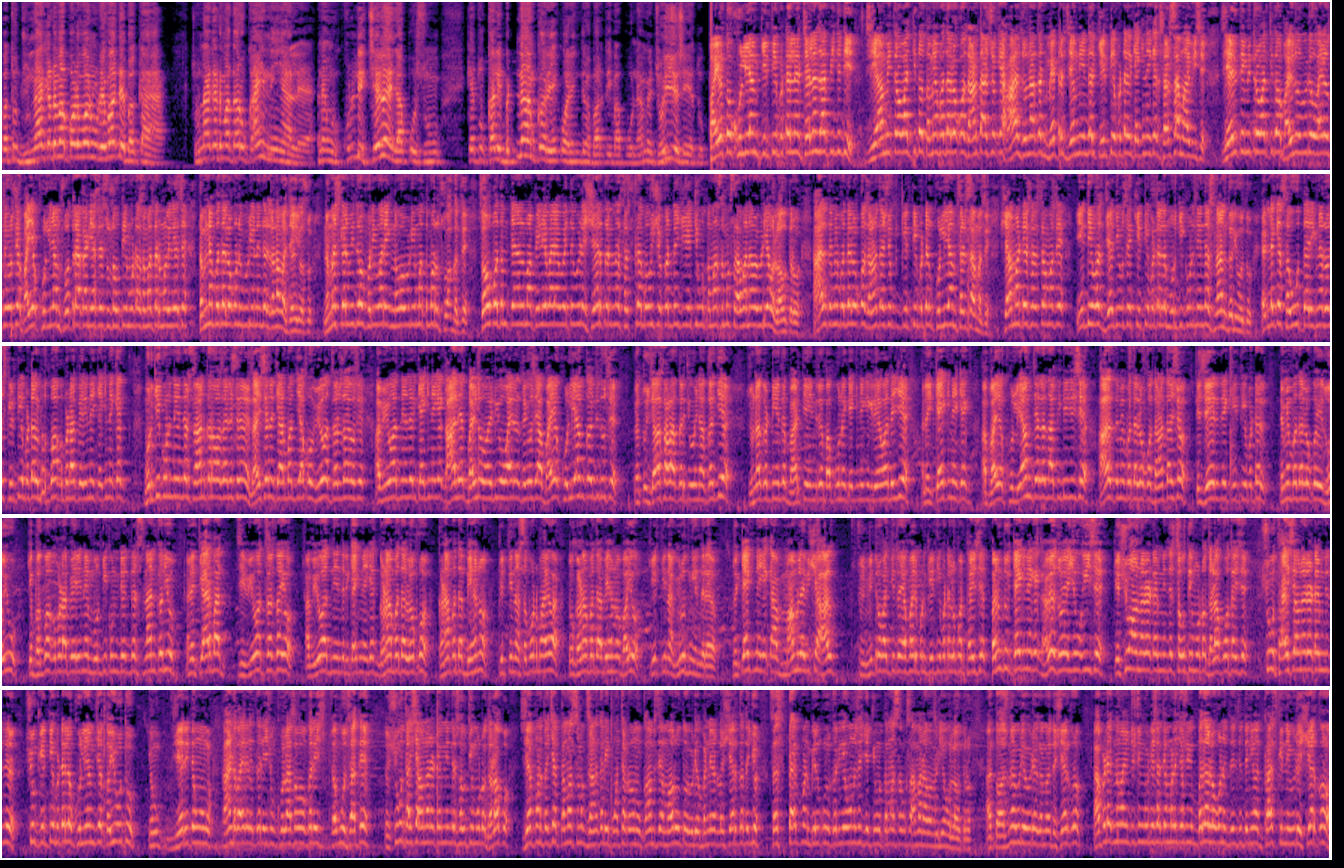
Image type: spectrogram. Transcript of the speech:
પણ તું જુનાગઢમાં પડવાનું રેવા દે બકા. જુનાગઢમાં તારું કાંઈ નહીં હાલે. અને હું ખુલ્લી ચેલેન્જ આપું છું. કે તું ખાલી બદનામ કર. એકવાર ઇન્દ્ર ભારતી બાપુને અમે જોઈએ છીએ તું. ભાઈઓ, તો ખુલ્લેઆમ કીર્તિ પટેલને ચેલેન્જ આપી દીધી. જે આ મિત્રો વાત કીધો, તમે બધા લોકો જાણતા હશો કે હાલ જુનાગઢ મેટર જેમની અંદર કીર્તિ પટેલ ક્યાંક ને સરસામાં આવી છે. જે રીતે મિત્રો વાત કીધો, ભાઈનો વીડિયો વાયરલ થયો છે. ભાઈએ ખુલ્લેઆમ સોતરા કાઢ્યા છે. શું સૌથી મોટા સમાચાર મળી ગયા છે? તમને બધા લોકોની વિડીયોની અંદર જણાવવા જઈ રહ્યો છું. નમસ્કાર મિત્રો, ફરીવાર એક નવા વિડીયોમાં તમારું સ્વાગત છે. સૌપ્રથમ ચેનલમાં પહેલી વાર આવે તો વીડિયો શેર કરીને સબસ્ક્રાઇબ અવશ્ય કરી દેજો. જેથી હું તમારા સમક્ષ આવા નવા વીડિયો લાવતો રહું. હાલ તમે બધા લોકો જાણતા છો કે કીર્તિ પટેલ ખુલ્લેઆમ સરસામાં છે. શા માટે સરસામાં છે? એ દિવસ, જે દિવસે કીર્તિ પટેલે મુરગી કુંડની અંદર સ્નાન કર્યું હતું. એટલે કે ચૌદ તારીખના રોજ કીર્તિ પટેલ ભગવા કપડા પહેરીને ક્યાંક ને ક્યાંક મુરગી કુંડની અંદર સ્નાન કરવા જાય છે. જાય છે ને ત્યારબાદ આખો વિવાદ સર્જાયો છે. આ વિવાદની અંદર ક્યાંક ને ક્યાંક હાલ એક ભાઈનો વીડિયો વાયરલ થયો છે. આ ભાઈએ ખુલ્લેઆમ કહી દીધું છે કે તું જ્યાં શાળા કરતી હોય ના કરજે જુનાગઢની અંદર ભારતીય ઇન્દ્ર બાપુને ક્યાંક ને ક્યાંક રહેવા દઈએ અને ક્યાંક ને ક્યાંક આ ભાઈએ ખુલ્લેઆમ ચેલેન્જ આપી દીધી છે. હાલ તમે બધા લોકો જાણતા છો કે જે રીતે કીર્તિ પટેલ, તમે બધા લોકોએ જોયું કે ભગવા કપડા પહેરીને મુરગી કુંડની અંદર સ્નાન કર્યું અને ત્યારબાદ જે વિવાદ સર્જાયો, આ વિવાદની અંદર ક્યાંક ને ક્યાંક ઘણા બધા લોકો, ઘણા બધા બહેનો કીર્તિના સપોર્ટમાં આવ્યા. તો ઘણા બધા બહેનો ભાઈઓ કીર્તિના વિરોધની અંદર આવ્યા. તો ક્યાંક ને ક્યાંક આ મામલા વિશે હાલ મિત્રો વાત કીધું એફઆઈઆર પણ કીર્તિ પટેલ ઉપર થઈ છે. પરંતુ ક્યાંક ને ક્યાંક હવે જોઈએ એવું ઈ છે કે શું આવનારા ટાઈમની અંદર સૌથી મોટો ધડાકો થાય છે? શું થાય છે આવનારા ટાઈમની અંદર? શું કીર્તિ પટેલે ખુલ્લેઆમ જે કહ્યું હતું કે હું જે રીતે હું કાંડ વાયરલ કરીશ, હું ખુલાસો કરીશ સબૂત સાથે, તો શું થશે આવનારા ટાઈમની અંદર સૌથી મોટો ધડાકો? જે પણ થશે તમારા સમક્ષ જાણકારી પહોંચાડવાનું કામ છે મારું, તો વીડિયો બને એટલો શેર કરી દેજો. સબસ્ક્રાઇબ પણ બિલકુલ કરી દેવાનું છે, જેથી હું તમારા સમક્ષ અમારા વીડિયો લાવતો આ તો આજનો વીડિયો વીડિયો ગમે તો શેર કરો. આપણે નવા ઇન્ટરેસ્ટિંગ વીડિયો સાથે મળી જશું બધા લોકોને દિલથી ધન્યવાદ. ખાસ કરીને વીડિયો શેર કરો.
